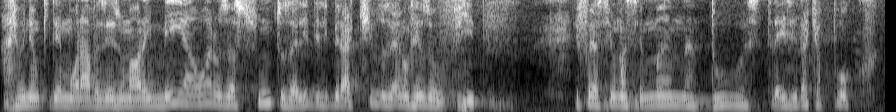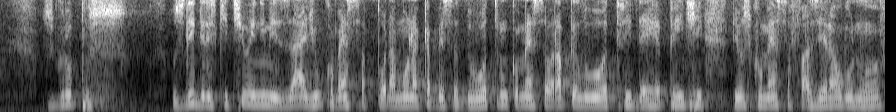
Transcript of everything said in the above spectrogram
A reunião que demorava às vezes uma hora e meia hora, os assuntos ali deliberativos eram resolvidos. E foi assim uma semana, duas, três, e daqui a pouco os grupos, os líderes que tinham inimizade, um começa a pôr a mão na cabeça do outro, um começa a orar pelo outro, e de repente Deus começa a fazer algo novo.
